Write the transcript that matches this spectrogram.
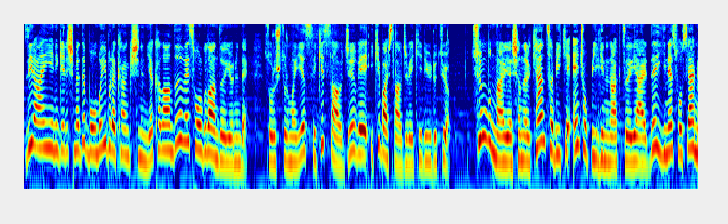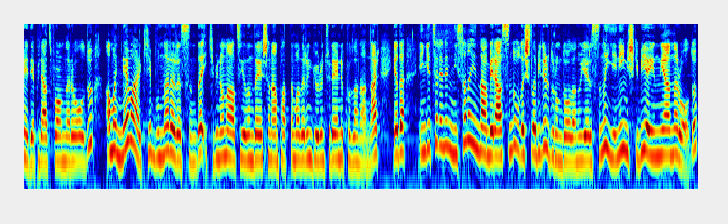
Zira en yeni gelişmede bombayı bırakan kişinin yakalandığı ve sorgulandığı yönünde. Soruşturmayı 8 savcı ve 2 başsavcı vekili yürütüyor. Tüm bunlar yaşanırken tabii ki en çok bilginin aktığı yerde yine sosyal medya platformları oldu ama ne var ki bunlar arasında 2016 yılında yaşanan patlamaların görüntülerini kullananlar ya da İngiltere'nin Nisan ayından beri aslında ulaşılabilir durumda olan uyarısını yeniymiş gibi yayınlayanlar oldu.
